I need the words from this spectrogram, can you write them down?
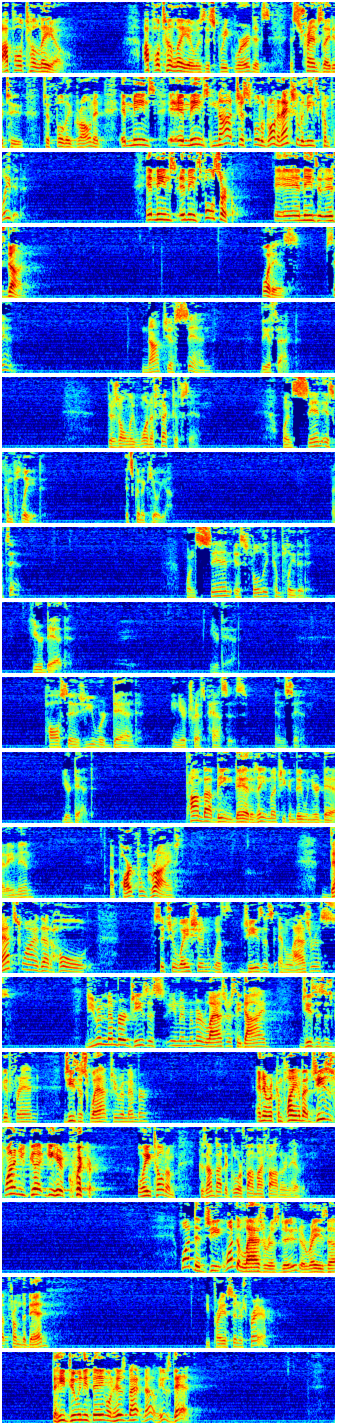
Apoteleo. Apoteleo is this Greek word that's, that's translated to, to fully grown. It, it, means, it means not just fully grown, it actually means completed. It means, it means full circle. It, it means it's done. What is? Sin. not just sin, the effect. There's only one effect of sin. When sin is complete, it's going to kill you. That's it. When sin is fully completed, you're dead. You're dead. Paul says you were dead in your trespasses and sin. You're dead. Problem about being dead is ain't much you can do when you're dead. Amen. Apart from Christ. That's why that whole situation with Jesus and Lazarus. Do you remember Jesus? You remember Lazarus? He died. Jesus' good friend. Jesus wept. Do you remember? And they were complaining about Jesus. Why didn't you get, get here quicker? Well, he told them, because I'm about to glorify my Father in heaven. What did, G, what did Lazarus do to raise up from the dead? He prayed a sinner's prayer. Did he do anything on his back? No, he was dead.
